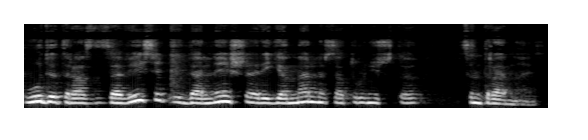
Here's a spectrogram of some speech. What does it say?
будет зависеть и дальнейшее региональное сотрудничество в Центральной Азии.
